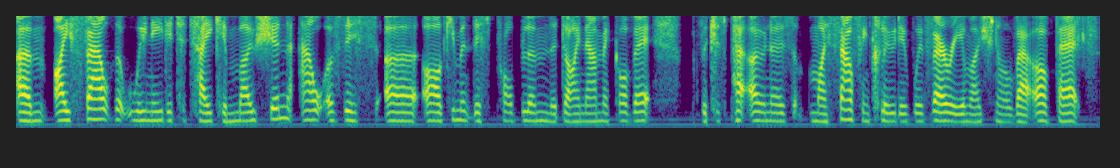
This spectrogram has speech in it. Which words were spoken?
Um, I felt that we needed to take emotion out of this uh, argument, this problem, the dynamic of it, because pet owners, myself included, we're very emotional about our pets.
